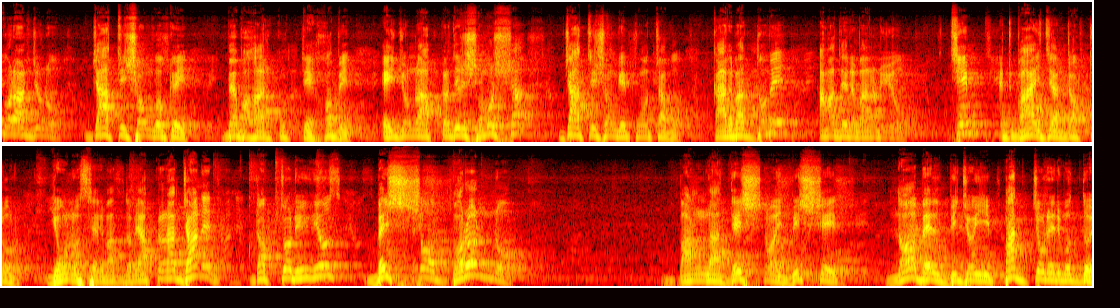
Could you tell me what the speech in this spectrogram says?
করার জন্য জাতিসংঘকে ব্যবহার করতে হবে। এই জন্য আপনাদের সমস্যা, জাতিসংঘে পৌঁছাবো। কার মাধ্যমে? আমাদের মাননীয় চিফ অ্যাডভাইজার ডক্টর ইউনুসের মাধ্যমে। আপনারা জানেন, ডক্টর ইউনুস বিশ্ব বরণ্য বাংলাদেশ নয়, বিশ্বের নোবেল বিজয়ী পাঁচজনের মধ্যে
